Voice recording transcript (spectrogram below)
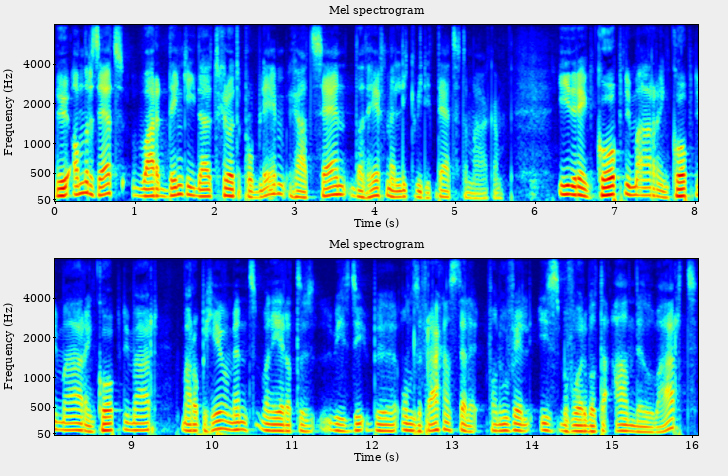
Nu, anderzijds, waar denk ik dat het grote probleem gaat zijn, dat heeft met liquiditeit te maken. Iedereen koopt nu maar en koopt nu maar en koopt nu maar. Maar op een gegeven moment, wanneer dat de, wie die- we ons de vraag gaan stellen van hoeveel is bijvoorbeeld de aandeel waard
